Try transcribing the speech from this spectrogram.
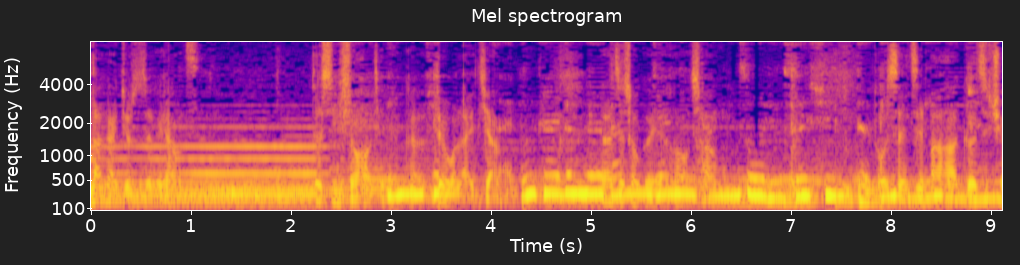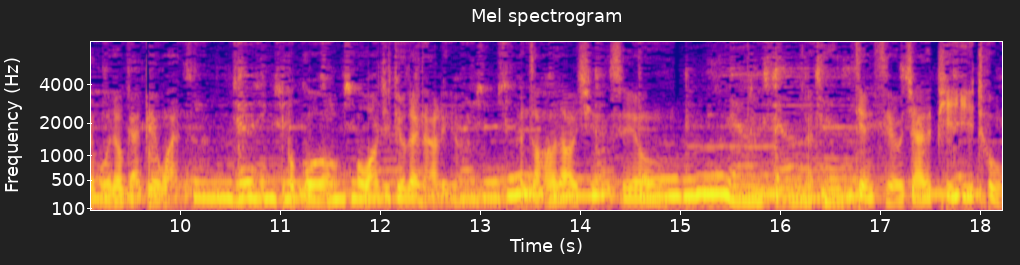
大概就是这个样子。这是一首好听的歌，对我来讲，那这首歌也很好唱。我甚至把它歌词全部都改编完了，不过我忘记丢在哪里了。很早很早以前是用电子邮件，还是 PE Two。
